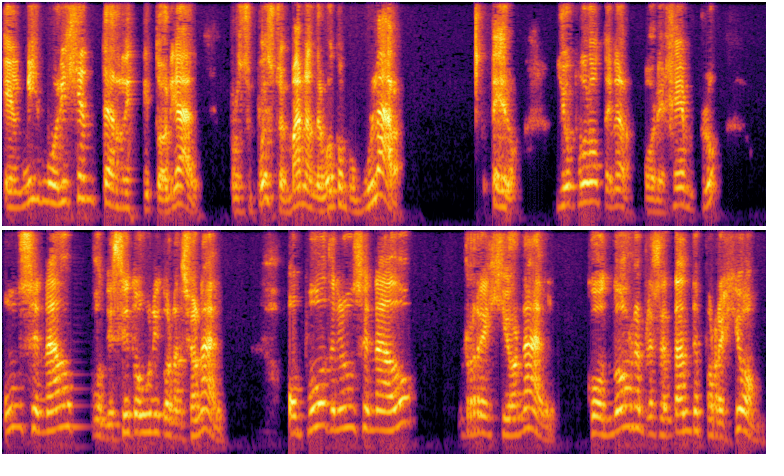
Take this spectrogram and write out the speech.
el mismo origen territorial. Por supuesto, emanan del voto popular. Pero yo puedo tener, por ejemplo, un Senado con distrito único nacional. O puedo tener un Senado regional con dos representantes por región.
